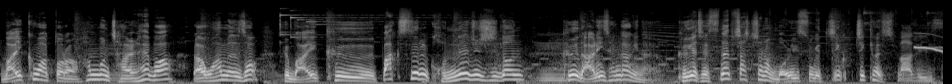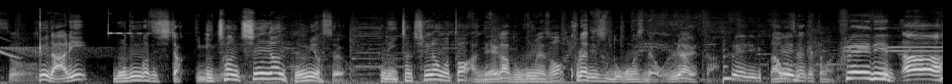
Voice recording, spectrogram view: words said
마이크 왔더라 한번 잘 해봐 라고 하면서 그 마이크 박스를 건네주시던 그 날이 생각이 나요 그게 제 스냅샷처럼 머릿속에 찍, 찍혀 있습니다 나도 있어. 그 날이 모든 것의 시작. 2007년 봄이었어요. 근데 2007년부터 아, 내가 녹음해서 크레딧을 녹음해서 내가 올려야겠다. 크레딧. 라고 생각했던 것 같아요. 크레딧. 아,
